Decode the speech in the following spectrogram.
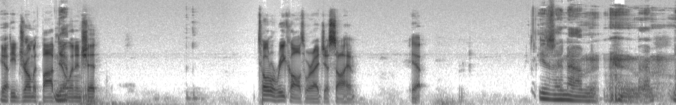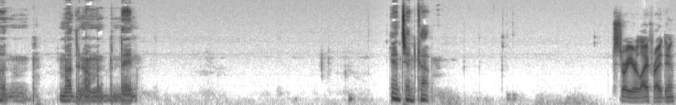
Yep. Did he drum with Bob Yep. Dylan and shit? Total Recalls where I just saw him. Yep. He's in um, Mother Dead. And Tin Cup. Story of your life, right, Dan?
